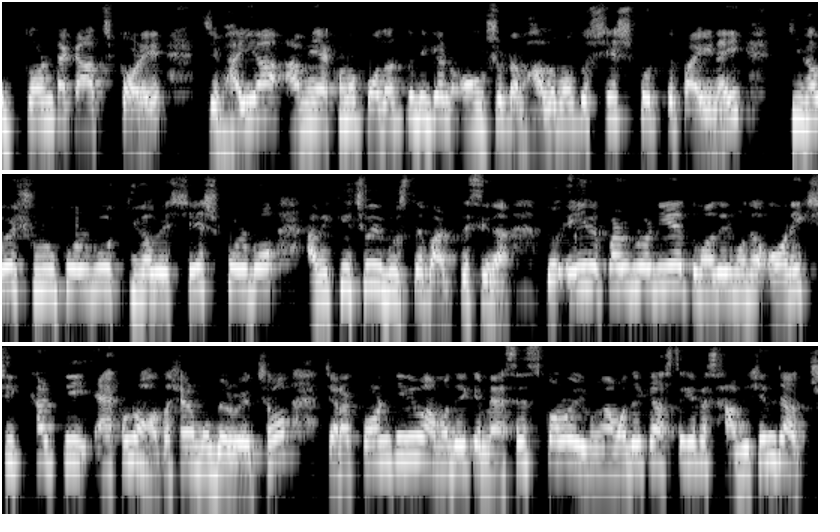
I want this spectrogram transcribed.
উৎকণ্ঠা কাজ করে যে, ভাইয়া, আমি এখনও পদার্থবিজ্ঞান অংশটা ভালো মতো শেষ করতে পারি নাই, কীভাবে শুরু করব, কীভাবে শেষ করব, আমি কিছুই বুঝতে পারতেছি না। তো এই ব্যাপারগুলো নিয়ে তোমাদের মধ্যে অনেক শিক্ষার্থী এখনও হতাশার মধ্যে রয়েছে, যারা কন্টিনিউ আমাদেরকে মেসেজ করো এবং আমাদের কাছ থেকে একটা সাজেশন চাচ্ছ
